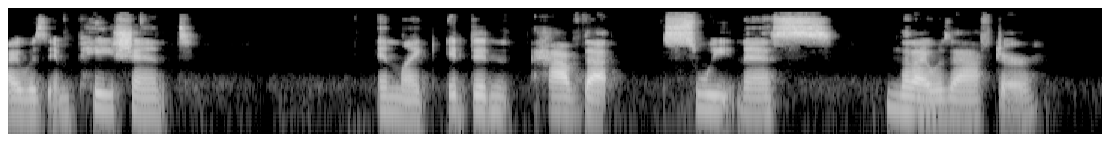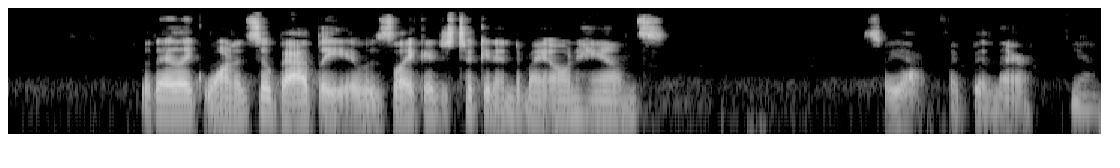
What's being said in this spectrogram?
I was impatient. And like it didn't have that sweetness that i mm-hmm. was after that i like wanted so badly it was like i just took it into my own hands. So yeah i've been there. Yeah.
